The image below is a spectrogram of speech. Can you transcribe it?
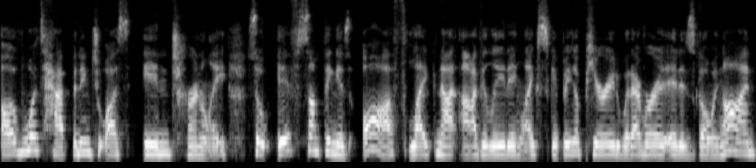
of what's happening to us internally. So if something is off, like not ovulating, like skipping a period, whatever it is going on,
